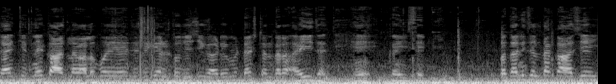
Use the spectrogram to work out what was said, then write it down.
चाहे कितने काट लगा लो भाई जैसे कि अल्टो जैसी गाड़ियों में डस्ट अंदर आ ही जाती है, कहीं से भी। पता नहीं चलता कहाँ से आई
